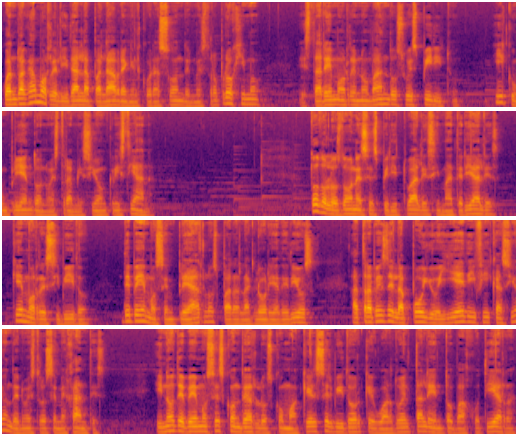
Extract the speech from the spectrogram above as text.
Cuando hagamos realidad la palabra en el corazón de nuestro prójimo, estaremos renovando su espíritu y cumpliendo nuestra misión cristiana. Todos los dones espirituales y materiales que hemos recibido debemos emplearlos para la gloria de Dios a través del apoyo y edificación de nuestros semejantes, y no debemos esconderlos como aquel servidor que guardó el talento bajo tierra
